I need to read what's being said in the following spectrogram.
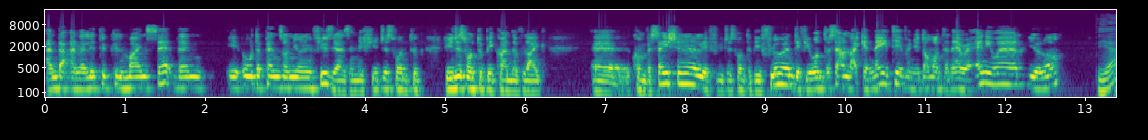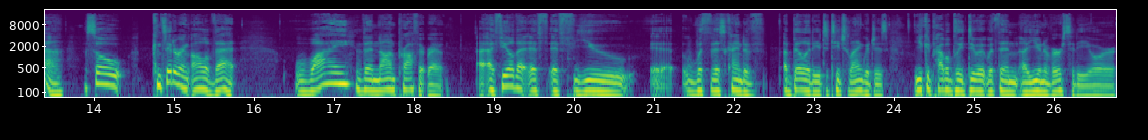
and that analytical mindset, then it all depends on your enthusiasm. If you just want to, you just want to be kind of like uh, conversational, if you just want to be fluent, if you want to sound like a native and you don't want an error anywhere, you know? Yeah. So, considering all of that, why the nonprofit route? I feel that if if you uh, with this kind of ability to teach languages, you could probably do it within a university or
